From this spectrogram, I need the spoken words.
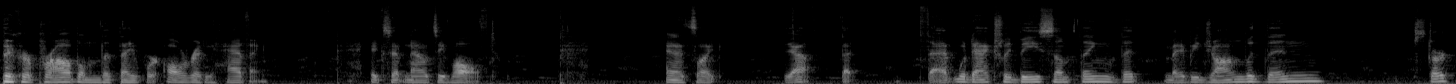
bigger problem that they were already having. Except now it's evolved. And it's like, yeah, that that would actually be something that maybe John would then start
